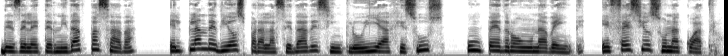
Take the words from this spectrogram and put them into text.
Desde la eternidad pasada, el plan de Dios para las edades incluía a Jesús, 1 Pedro 1.20, Efesios 1.4.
